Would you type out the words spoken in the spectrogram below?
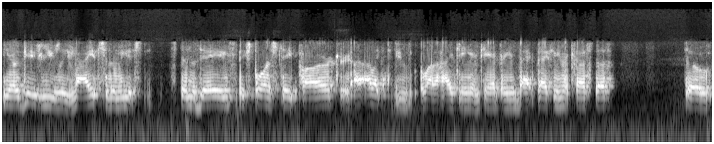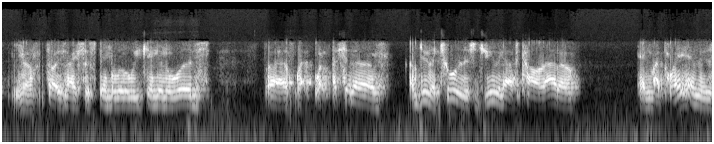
you know gigs are usually nights, and then we get to spend the day exploring state park. Or I, I like to do a lot of hiking and camping and backpacking that kind of stuff. So you know, it's always nice to spend a little weekend in the woods. Uh, what, what, I said uh, I'm doing a tour this June out to Colorado, and my plan is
